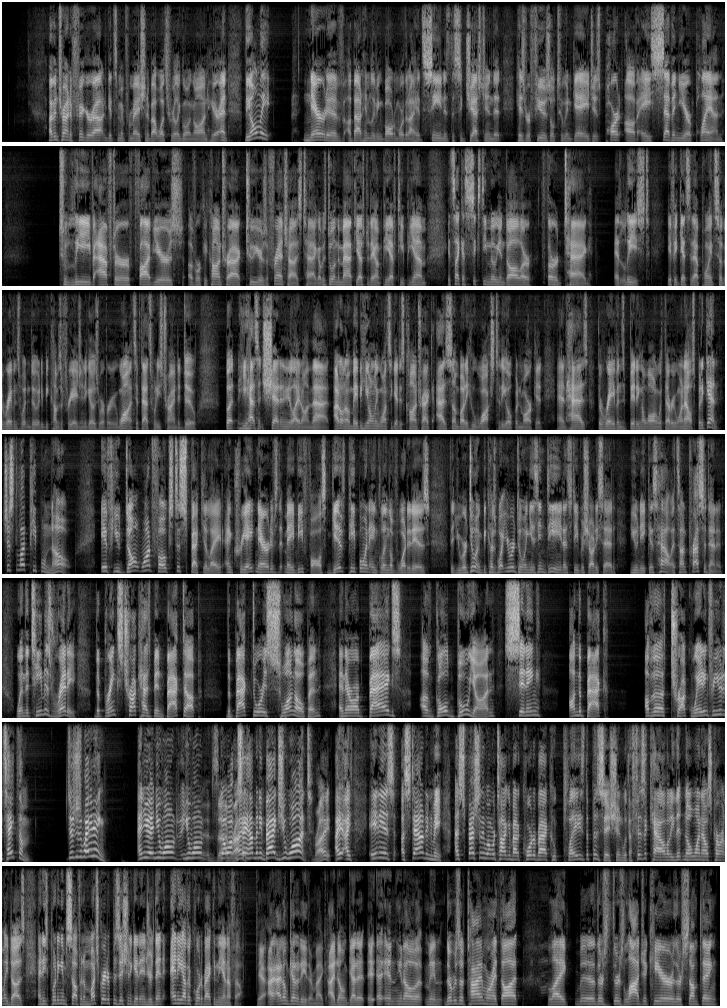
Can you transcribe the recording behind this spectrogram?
I've been trying to figure out and get some information about what's really going on here. And the only narrative about him leaving Baltimore that I had seen is the suggestion that his refusal to engage is part of a seven year plan to leave after five years of rookie contract, two years of franchise tag. I was doing the math yesterday on PFTPM. It's like a $60 million third tag, at least, if it gets to that point. So the Ravens wouldn't do it. He becomes a free agent. He goes wherever he wants if that's what he's trying to do. But he hasn't shed any light on that. I don't know. Maybe he only wants to get his contract as somebody who walks to the open market and has the Ravens bidding along with everyone else. But again, just let people know if you don't want folks to speculate and create narratives that may be false, give people an inkling of what it is that you are doing because what you are doing is indeed, as Steve Bisciotti said, unique as hell. It's unprecedented. When the team is ready, the Brinks truck has been backed up, the back door is swung open, and there are bags of gold bullion sitting on the back of the truck waiting for you to take them. They're just waiting and you and you won't you won't uh, go up right. and say how many bags you want. Right. I, I it is astounding to me, especially when we're talking about a quarterback who plays the position with a physicality that no one else currently does, and he's putting himself in a much greater position to get injured than any other quarterback in the NFL. Yeah, I, I don't get it either, Mike. I don't get it. it. And you know, I mean, there was a time where I thought, like, uh, there's there's logic here, there's something,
